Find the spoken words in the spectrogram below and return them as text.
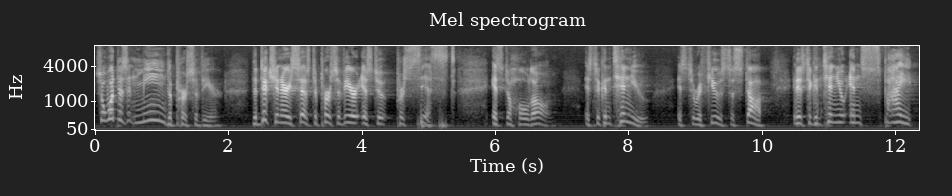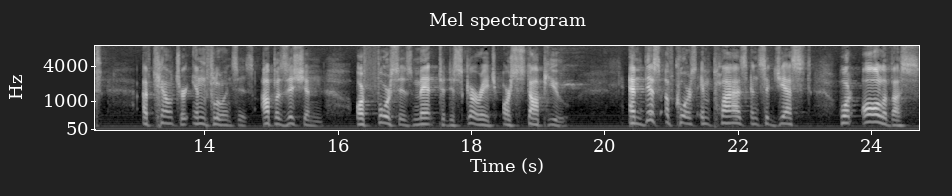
So, what does it mean to persevere? The dictionary says to persevere is to persist, it's to hold on, it's to continue, it's to refuse to stop, it is to continue in spite of counter influences, opposition, or forces meant to discourage or stop you. And this, of course, implies and suggests what all of us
